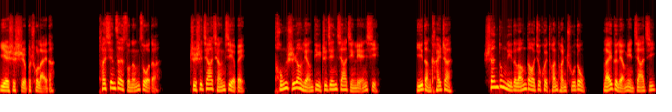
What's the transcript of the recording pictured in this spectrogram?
也是使不出来的。他现在所能做的，只是加强戒备，同时让两地之间加紧联系。一旦开战，山洞里的狼道就会团团出动，来个两面夹击。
